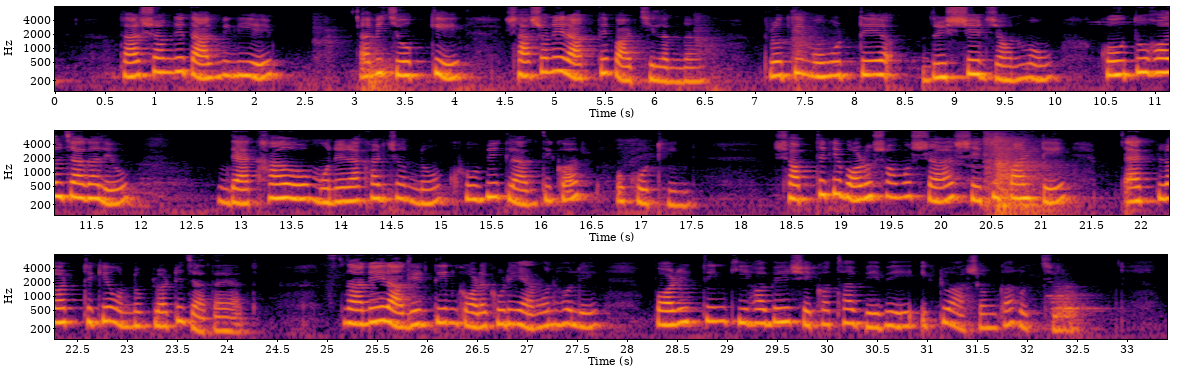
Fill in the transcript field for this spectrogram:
তার সঙ্গে তাল মিলিয়ে আমি চোখকে শাসনে রাখতে পারছিলাম না। প্রতি মুহূর্তে দৃশ্যের জন্ম কৌতূহল জাগালেও দেখা ও মনে রাখার জন্য খুবই ক্লান্তিকর ও কঠিন। সবথেকে বড় সমস্যা সেতু পাল্টে এক প্লট থেকে অন্য প্লটে যাতায়াত। স্নানের আগের দিন কড়াকড়ি এমন হলে পরের দিন কি হবে সে কথা ভেবে একটু আশঙ্কা হচ্ছিল।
